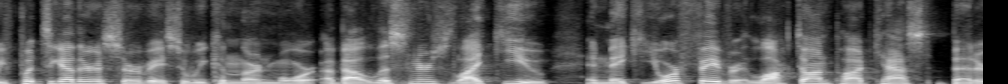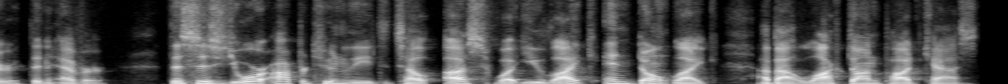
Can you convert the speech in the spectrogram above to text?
We've put together a survey so we can learn more about listeners like you and make your favorite Locked On podcast better than ever. This is your opportunity to tell us what you like and don't like about Locked On Podcast.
